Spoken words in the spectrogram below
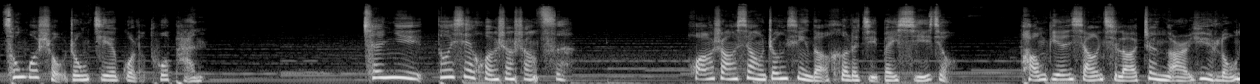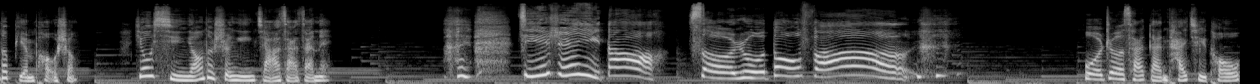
从我手中接过了托盘。臣女多谢皇上赏赐。皇上象征性的喝了几杯喜酒。旁边响起了震耳欲聋的鞭炮声，有喜娘的声音夹杂在内。吉时已到，送入洞房。我这才敢抬起头，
